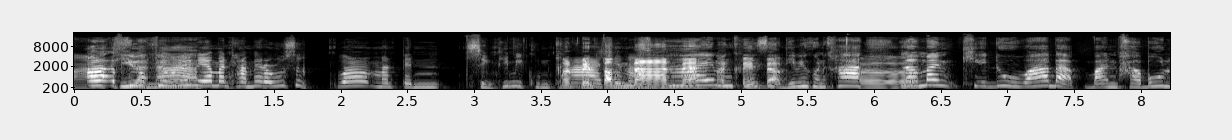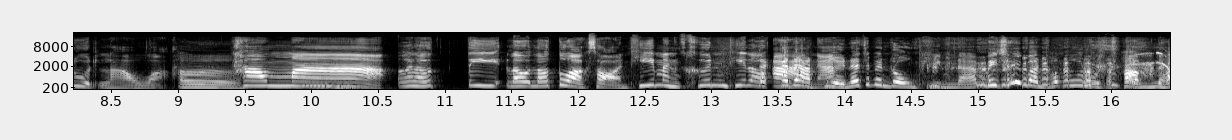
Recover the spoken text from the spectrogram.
มาอะทีฟิลละหฟิลน้าเรื่องเนี้ยมันทำให้เรารู้สึกว่ามันเป็นสิ่งที่มีคุณค่ามันเป็นใช่ไหมตำนานไหมใช่มัมันนเป็คืนอแบสิ่บงที่มีคุณค่าเออแล้วมันคิดดูว่าแบบบรรพบุรุษเราอะเออทำมา เออแล้ว ตีแล้วแล้วตัวอักษรที่มันขึ้นที่เราแต่กอ่าระดาษนนะเปื่อยน่าจะเป็นโรงพิมพ์นะ ไม่ใช่บรรพบุรุษทำนะ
